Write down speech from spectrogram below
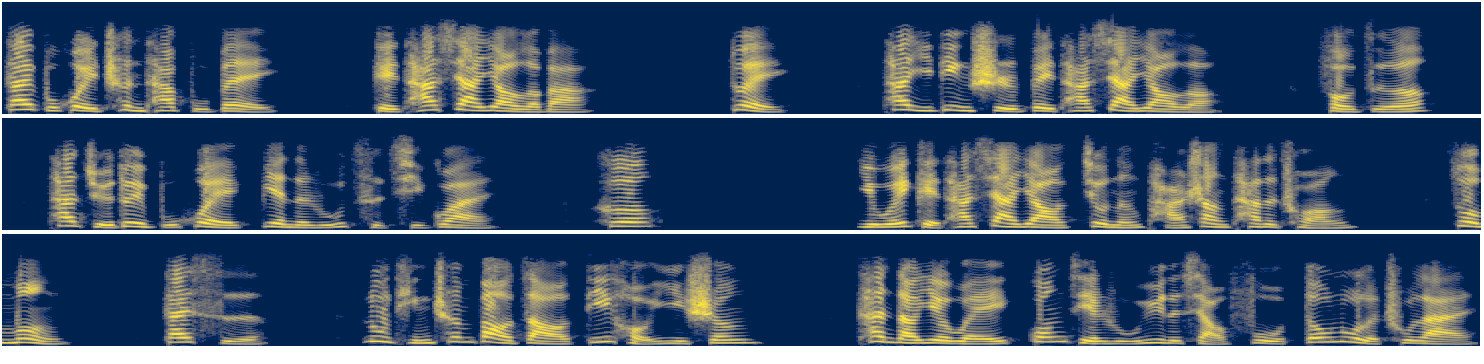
该不会趁他不备给他下药了吧？对，他一定是被他下药了，否则他绝对不会变得如此奇怪。呵。以为给他下药就能爬上他的床，做梦！该死！陆廷琛暴躁低吼一声，看到叶维光洁如玉的小腹都露了出来，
